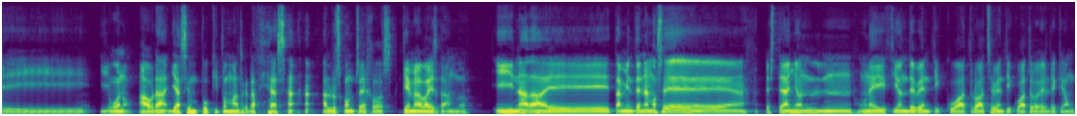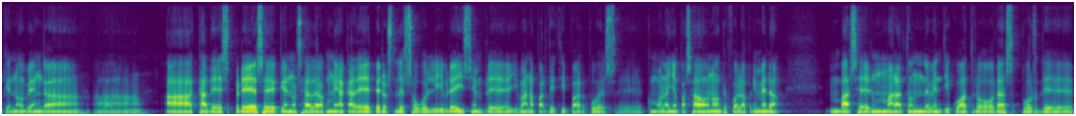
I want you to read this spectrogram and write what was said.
y, bueno, ahora ya sé un poquito más gracias a, los consejos que me vais dando. Y nada, eh, también tenemos eh, este año una edición de 24H24L, que aunque no venga a, a KDE Express, eh, que no sea de la comunidad KDE, pero es de software libre y siempre iban a participar, pues como el año pasado, ¿no? Que fue la primera. Va a ser un maratón de 24 horas pues, de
